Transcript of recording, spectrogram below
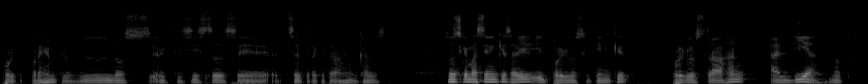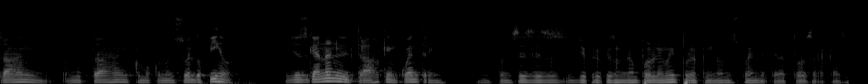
por, por ejemplo, los electricistas, eh, etcétera, que trabajan en casas. Son los que más tienen que salir y porque los que tienen que, porque los trabajan al día, no trabajan, no trabajan como con un sueldo fijo. Ellos ganan el trabajo que encuentren. Entonces eso es- yo creo que es un gran problema y por lo que no nos pueden meter a todos a la casa.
